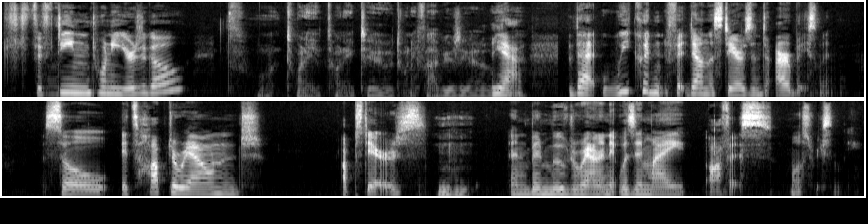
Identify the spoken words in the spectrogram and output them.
15, 20 years ago. What, 20, 22, 25 years ago. Yeah. That we couldn't fit down the stairs into our basement. So it's hopped around upstairs mm-hmm. and been moved around, and it was in my office most recently.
